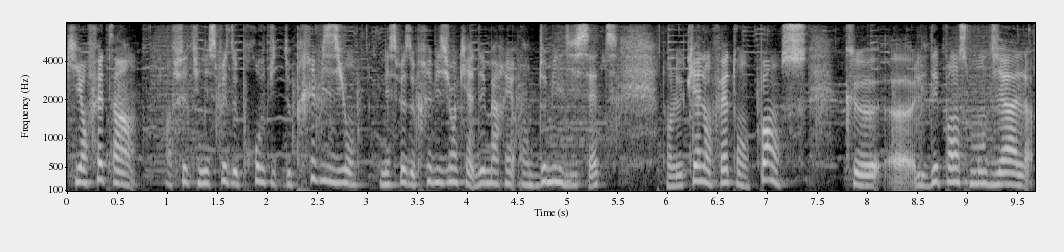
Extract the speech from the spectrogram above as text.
qui en fait, un, en fait une espèce de, de, prévision, une espèce de prévision qui a démarré en 2017 dans lequel en fait on pense que euh, les dépenses mondiales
